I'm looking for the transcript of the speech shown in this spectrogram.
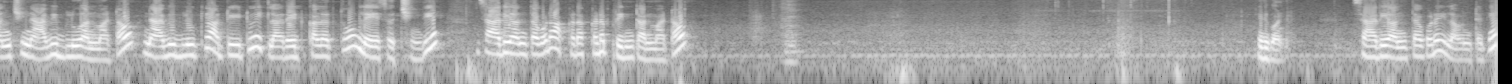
మంచి నావీ బ్లూ అనమాట నావీ బ్లూకి అటు ఇటు ఇట్లా రెడ్ కలర్తో లేస్ వచ్చింది. శారీ అంతా కూడా అక్కడక్కడ ప్రింట్ అనమాట ఇదిగోండి. శారీ అంతా కూడా ఇలా ఉంటుంది.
